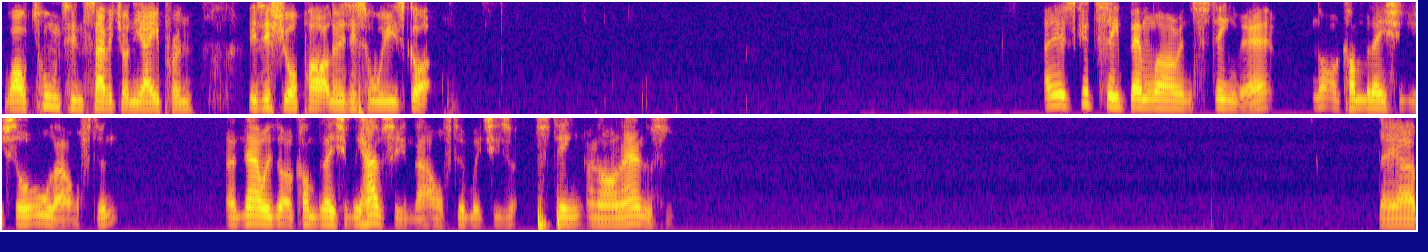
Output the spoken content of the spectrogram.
while taunting Savage on the apron. Is this your partner? Is this all he's got? And it was good to see Benoit and Sting there. Not a combination you saw all that often. And now we've got a combination we have seen that often, which is Sting and Arn Anderson. They uh, are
